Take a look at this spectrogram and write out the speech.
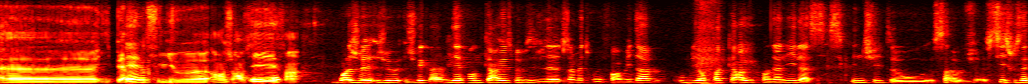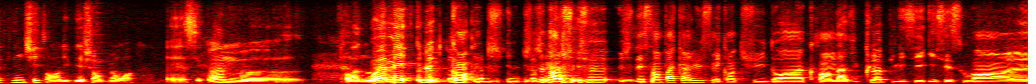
Euh, ils perdent Coutinho euh, en janvier. Enfin, Moi, je vais, je, je vais quand même défendre Karius, même si je ne l'ai jamais trouvé formidable. Oublions pas que Karius, l'an dernier, il a 6 clean sheets, ou 6 ou 7 clean sheets en Ligue des Champions. hein. C'est quand même. euh, anodin. ouais, mais le- quand, Même- je- je- non, je, je, je descends pas Karius, mais quand tu dois, quand on a vu Klopp, il s'est, il s'est souvent euh,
